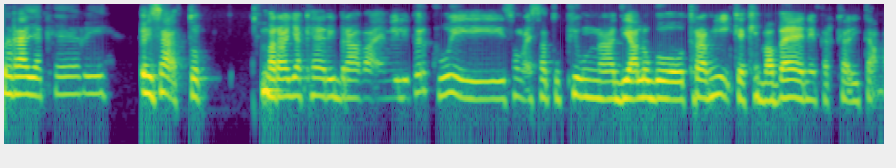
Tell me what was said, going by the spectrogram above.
Mariah Carey. Esatto, Mariah Carey, brava Emily, per cui insomma è stato più un dialogo tra amiche che va bene per carità.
